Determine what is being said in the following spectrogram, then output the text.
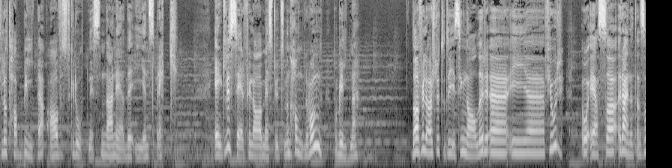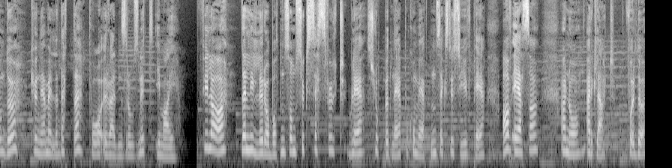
til å ta bilde av skrotnissen der nede i en sprekk. Egentlig ser Filae mest ut som en handlevogn på bildene. Da Filae sluttet å gi signaler eh, i eh, fjor, og ESA regnet den som død, kunne jeg melde dette på Verdensromsnytt i mai. Filae den lille roboten som suksessfullt ble sluppet ned på kometen 67P av ESA, er nå erklært for død.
